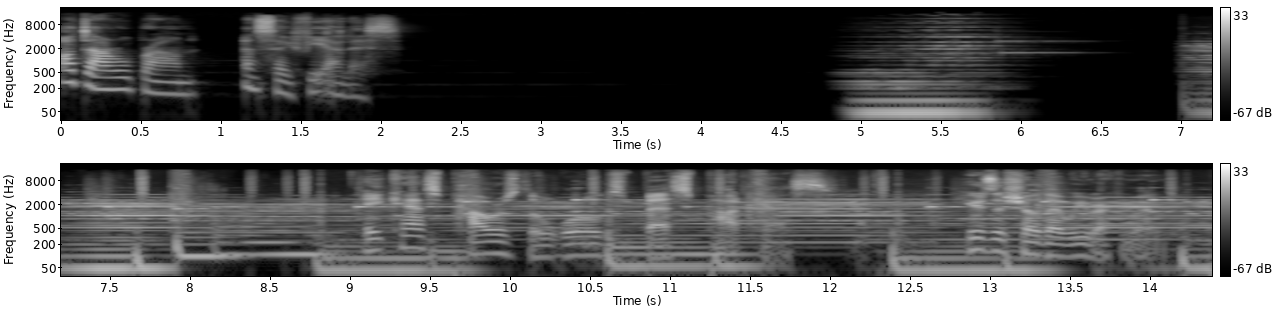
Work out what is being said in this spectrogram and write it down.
are Daryl Brown and Sophie Ellis. ACAST powers the world's best podcasts. Here's a show that we recommend.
